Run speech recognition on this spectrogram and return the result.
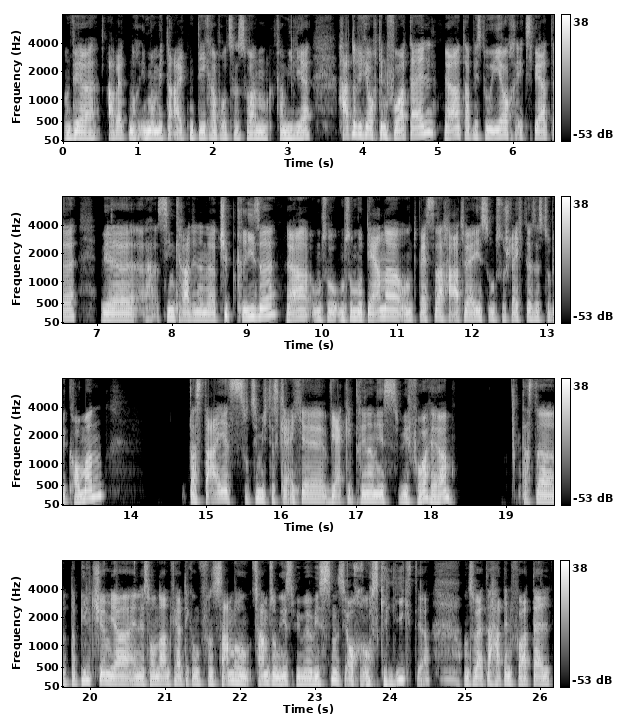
und wir arbeiten noch immer mit der alten Tegra-Prozessoren-Familie. Hat natürlich auch den Vorteil, ja, da bist du eh auch Experte. Wir sind gerade in einer Chip-Krise, ja, umso, umso moderner und besser Hardware ist, umso schlechter ist es zu bekommen dass da jetzt so ziemlich das gleiche Werkel drinnen ist wie vorher, dass der, der Bildschirm ja eine Sonderanfertigung von Samsung, Samsung ist, wie wir wissen, ist ja auch rausgeleakt, ja, und so weiter, hat den Vorteil,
